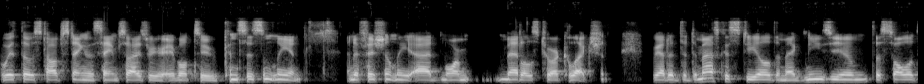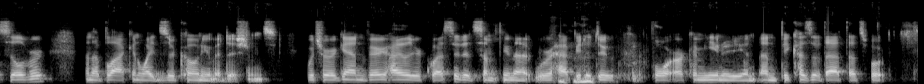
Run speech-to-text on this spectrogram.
with those tops staying the same size, we were able to consistently and, and efficiently add more metals to our collection. We added the Damascus steel, the magnesium, the solid silver, and the black and white zirconium editions, which are again very highly requested. It's something that we're happy to mm-hmm. do for our community, and, and because of that, that's what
